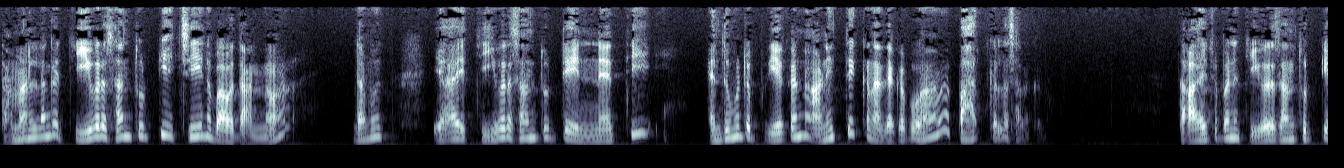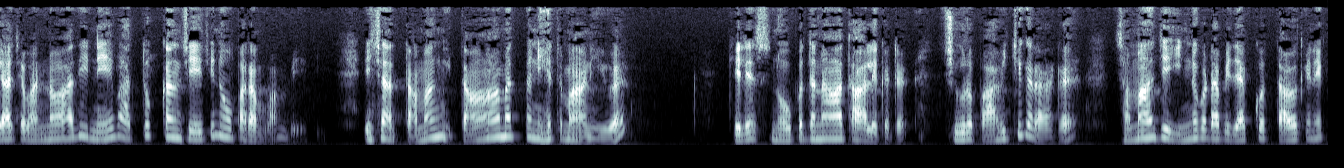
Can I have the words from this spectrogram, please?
Taman ළඟ චීවර සන්තුට්ඨිය චීන බව දන්නවා. නමුත් එයා ඒ චීවර සන්තුට්ඨියේ නැති ඇඳුමට ප්‍රිය කරන අනිත් එක්කන දැකපුවාම පහත් කළා සලකනවා. කායචපන චීවර සන්තුට්ඨියාච වන්නවාදී නේව අත්තුක්කං සේචි නෝපරම් වම්බේති. එනිසා Taman ඊ타මත්ම නිහතමානීව කෙලස් නෝපදනා තාලයකට ශූර පාවිච්චි කරාට සමාජයේ ඉන්නකොට අපි දැක්කොත් තව කෙනෙක්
